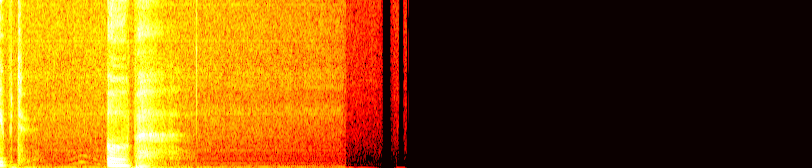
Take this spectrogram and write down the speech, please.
schwebt über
